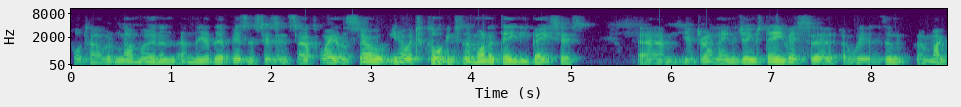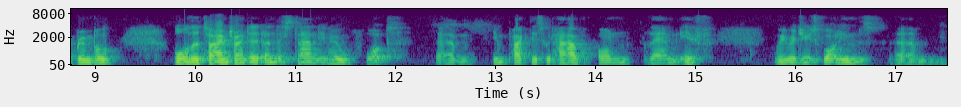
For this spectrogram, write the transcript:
Port Talbot and Llanwern and, and the other businesses in South Wales. So you know we're talking to them on a daily basis. Um, you know, Joanne Lane and James Davis are, are with them, and Mike Brimble, all the time trying to understand, you know, what um, impact this would have on them if we reduce volumes um,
